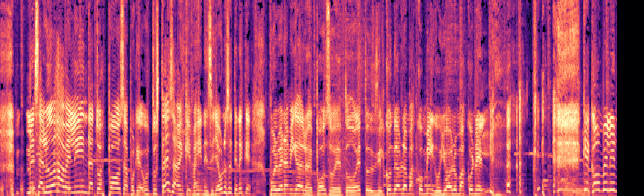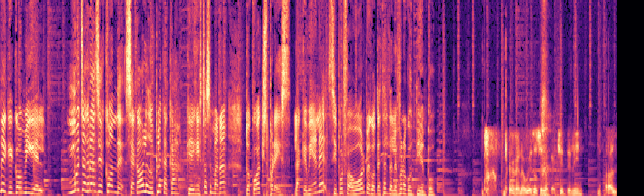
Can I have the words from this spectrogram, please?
Me saludas a Belinda, tu esposa, porque ustedes saben que imagínense, ya uno se tiene que volver amiga de los esposos, de todo esto. Si el conde habla más conmigo, yo hablo más con él. que con Belinda y que con Miguel. Muchas gracias, Conde. Se acaba la dupla acá, que en esta semana tocó Express. La que viene, sí, por favor, me contesta el teléfono con tiempo. bueno, besos en los cachetes, Lin. Dale.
